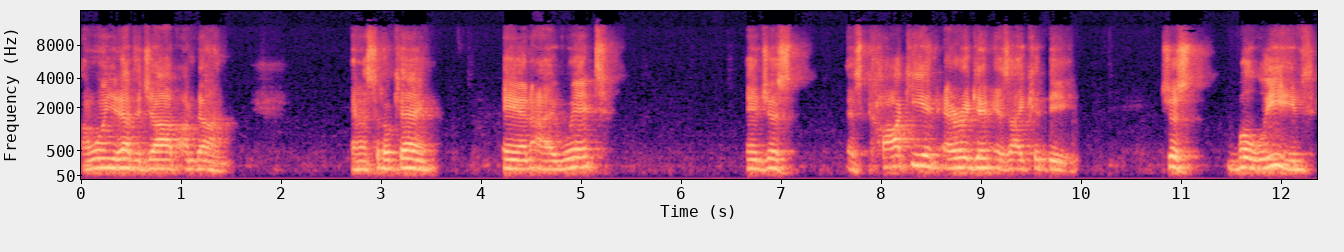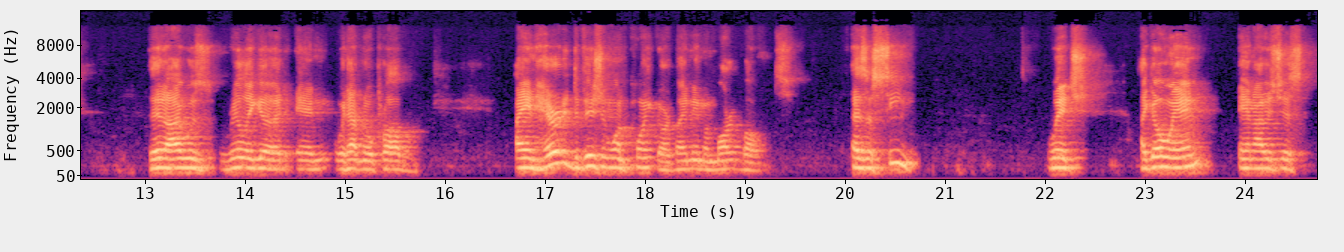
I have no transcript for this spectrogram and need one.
I want you to have the job. I'm done. And I said, okay. And I went and just as cocky and arrogant as I could be, just believed that I was really good and would have no problem. I inherited Division One point guard by the name of Mark Bones as a senior, which I go in and I was just,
